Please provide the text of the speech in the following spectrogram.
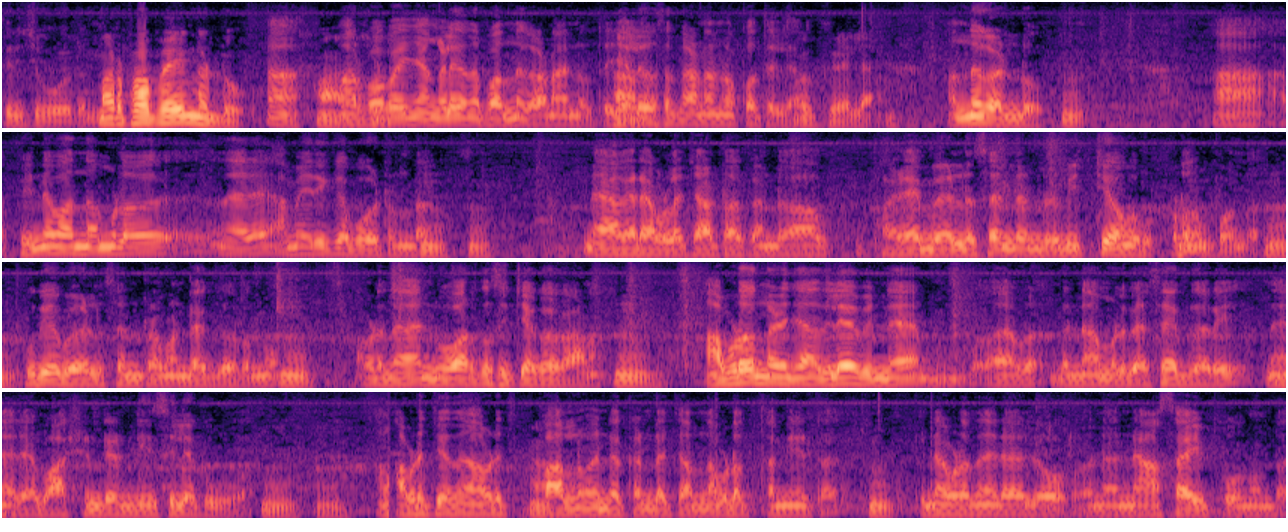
തിരിച്ചു പോരുന്നു. മാർപ്പാപ്പയും കണ്ടു. ആ മാർപ്പാപ്പയെ ഞങ്ങളെ ഒന്ന് പന്ന് കാണാനൊത്തു. ചില ദിവസം കാണാനൊക്കത്തില്ല ഒക്കത്തില്ല. അന്ന് കണ്ടു. ആ പിന്നെ വന്ന് നമ്മൾ നേരെ അമേരിക്ക പോയിട്ടുണ്ട്. നാഗര വെള്ളച്ചാട്ടമൊക്കെ ഉണ്ട്. ആ പഴയ വേൾഡ് സെന്ററിന്റെ ഒരു വിറ്റ് അവിടെ പുതിയ വേൾഡ് സെന്റർ മണ്ടേ കയറുന്നു. അവിടെ ഞാൻ ന്യൂയോർക്ക് സിറ്റിയൊക്കെ കാണാം. അവിടെ കഴിഞ്ഞ് അതിലെ പിന്നെ പിന്നെ നമ്മൾ ബസ്സേ കയറി നേരെ വാഷിങ്ടൺ ഡി സിയിലേക്ക് പോവാം. അവിടെ ചെന്ന് അവിടെ പാർലമെന്റ് ഒക്കെ ഉണ്ട് ചെന്ന് അവിടെ തങ്ങിയിട്ട് പിന്നെ അവിടെ നേരെ ലോ പിന്നെ നാസായി പോകുന്നുണ്ട്.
